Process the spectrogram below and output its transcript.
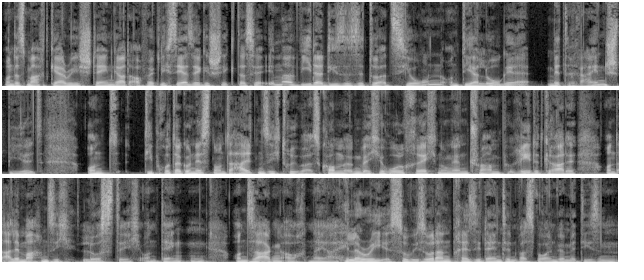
Und das macht Gary Steingart auch wirklich sehr, sehr geschickt, dass er immer wieder diese Situation und Dialoge mit reinspielt und die Protagonisten unterhalten sich drüber. Es kommen irgendwelche Hochrechnungen, Trump redet gerade und alle machen sich lustig und denken und sagen auch, naja, Hillary ist sowieso dann Präsidentin, was wollen wir mit diesem,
